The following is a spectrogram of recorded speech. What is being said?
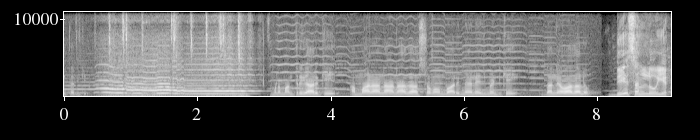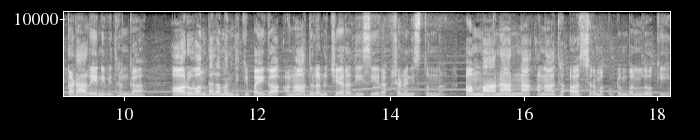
ఇతనికి. మన మంత్రి గారికి అమ్మా నాన్న అనాథాశ్రమం వారి మేనేజ్మెంట్కి ధన్యవాదాలు. దేశంలో ఎక్కడా లేని విధంగా ఆరు వందల మందికి పైగా అనాథులను చేరదీసి రక్షణనిస్తున్న అమ్మా నాన్న అనాథ ఆశ్రమ కుటుంబంలోకి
